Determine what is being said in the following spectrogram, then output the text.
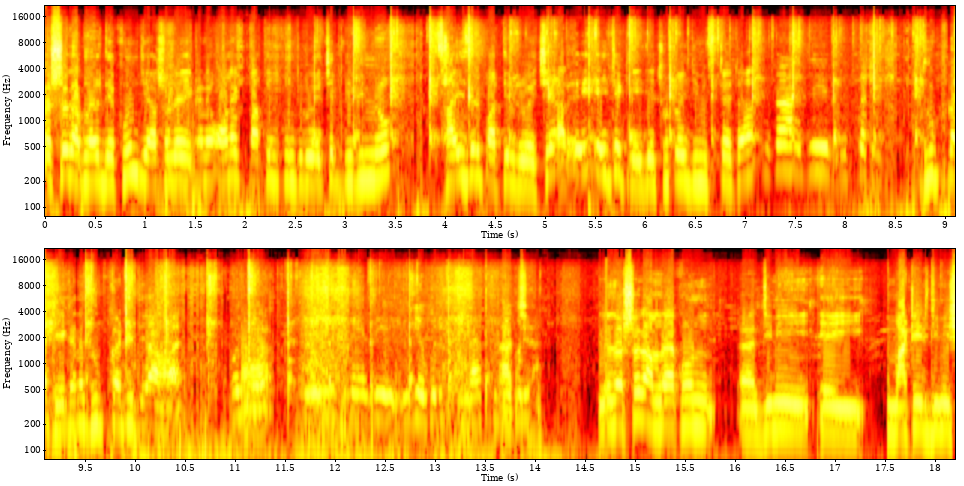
দর্শক আপনারা দেখুন যে আসলে এখানে অনেক পাতিল কিন্তু রয়েছে বিভিন্ন সাইজের পাতিল রয়েছে। আর এই এইটা কি? যে ছোট এই জিনিসটা এটা? ধূপকাঠি। এখানে ধূপকাঠি দেওয়া হয়। হ্যাঁ। আচ্ছা। প্রিয় দর্শক আমরা এখন যিনি এই মাটির জিনিস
